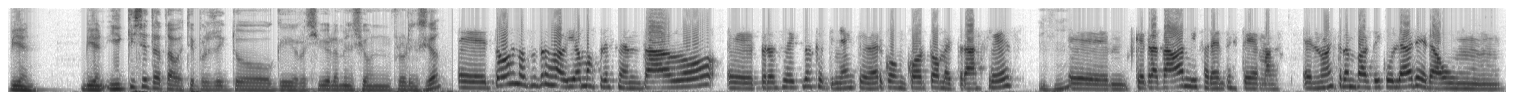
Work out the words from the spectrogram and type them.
Bien. Bien, ¿y qué se trataba este proyecto que recibió la mención Florencia? Eh, todos nosotros habíamos presentado proyectos que tenían que ver con cortometrajes eh, que trataban diferentes temas. El nuestro en particular era un,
